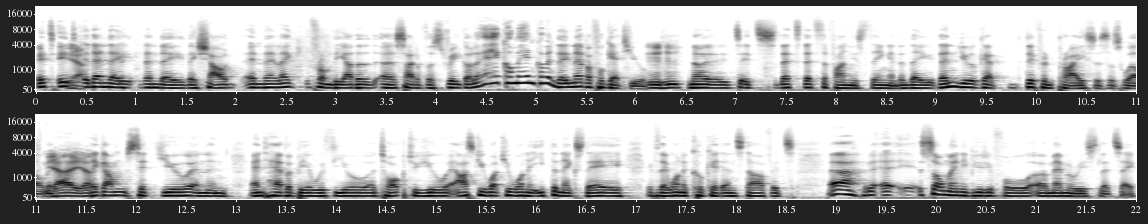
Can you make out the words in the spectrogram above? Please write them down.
it's it's Yeah. then they then they they shout and they like from the other uh, side of the street go like hey come in come in they never forget you Mm-hmm. you know it's it's that's that's the funniest thing and then they then you'll get different prices as well they, Yeah, yeah. they come sit you and and, and have a beer with you uh, talk to you ask you what you want to eat the next day if they want to cook it and stuff it's uh, uh, so many beautiful uh, memories let's say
